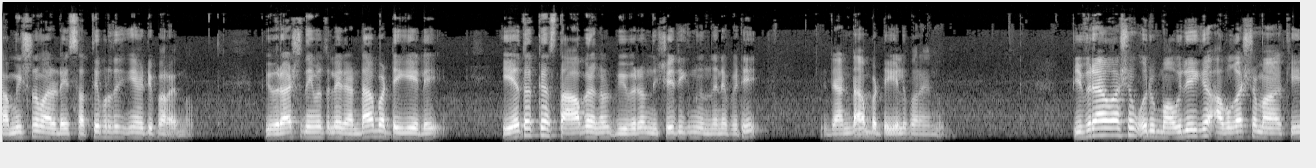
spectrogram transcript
കമ്മീഷണർമാരുടെയും സത്യപ്രതിജ്ഞയെ പറ്റി പറയുന്നു. വിവരാവകാശ നിയമത്തിലെ രണ്ടാം പട്ടികയിൽ ഏതൊക്കെ സ്ഥാപനങ്ങൾ വിവരം നിഷേധിക്കുന്നു എന്നതിനെപ്പറ്റി രണ്ടാം പട്ടികയിൽ പറയുന്നു. വിവരാവകാശം ഒരു മൗലിക അവകാശമാക്കി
